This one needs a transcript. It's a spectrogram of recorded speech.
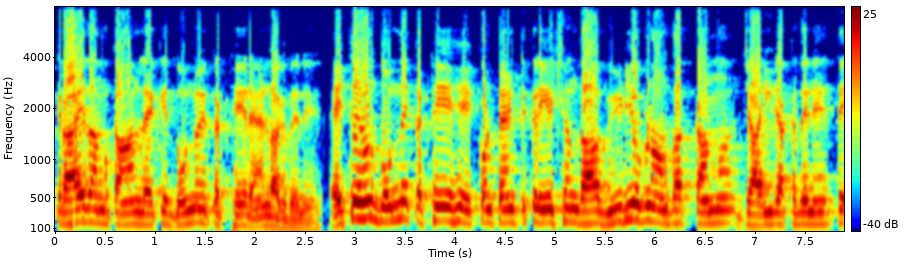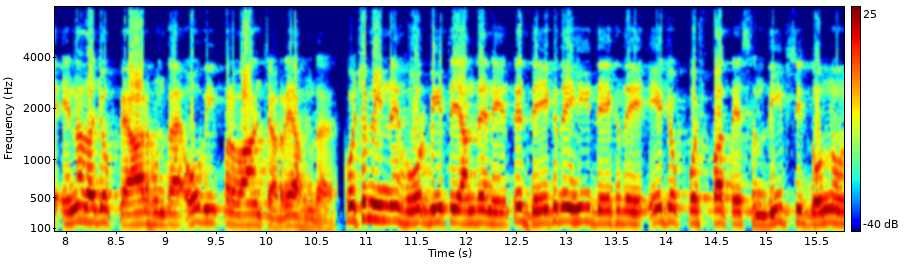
ਕਿਰਾਏ ਦਾ ਮਕਾਨ ਲੈ ਕੇ ਦੋਨੋਂ ਇਕੱਠੇ ਰਹਿਣ ਲੱਗਦੇ ਨੇ। ਇੱਥੇ ਹੁਣ ਦੋਨੇ ਇਕੱਠੇ ਇਹ ਕੰਟੈਂਟ ਕ੍ਰੀਏਸ਼ਨ ਦਾ ਵੀਡੀਓ ਬਣਾਉਣ ਦਾ ਕੰਮ ਜਾਰੀ ਰੱਖਦੇ ਨੇ ਤੇ ਇਹਨਾਂ ਦਾ ਜੋ ਪਿਆਰ ਹੁੰਦਾ ਉਹ ਵੀ ਪ੍ਰਵਾਨ ਚੜ ਰਿਹਾ ਹੁੰਦਾ ਹੈ। ਕੁਝ ਮਹੀਨੇ ਹੋਰ ਬੀਤ ਜਾਂਦੇ ਨੇ ਤੇ ਦੇਖਦੇ ਹੀ ਦੇਖਦੇ ਇਹ ਜੋ ਪੁਸ਼ਪਾ ਤੇ ਸੰਦੀਪ ਸੀ ਦੋਨੋਂ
